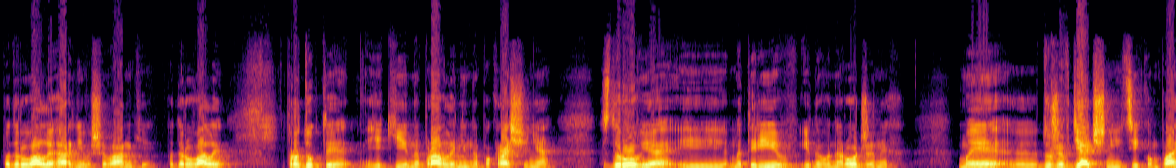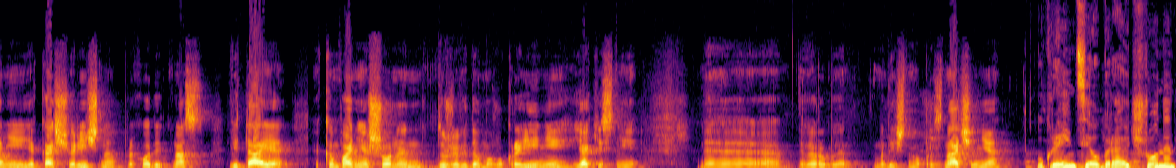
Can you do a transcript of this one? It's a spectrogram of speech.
подарували гарні вишиванки, подарували продукти, які направлені на покращення здоров'я і матерів, і новонароджених. Ми е, дуже вдячні цій компанії, яка щорічно приходить нас, вітає. Компанія Шонен дуже відома в Україні, якісні е, вироби медичного призначення. Українці обирають Шонен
